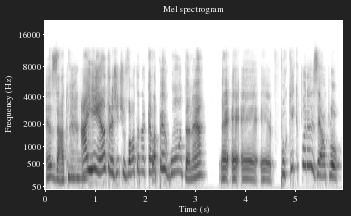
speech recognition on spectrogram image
exato. Uhum. Aí entra, a gente volta naquela pergunta, né? É, é, é, é, por que que, por exemplo,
